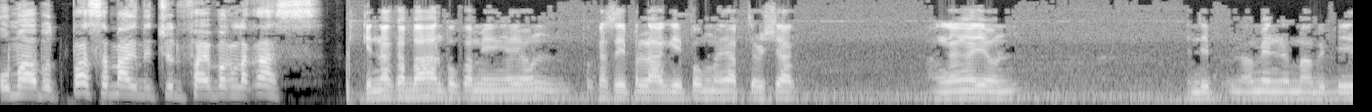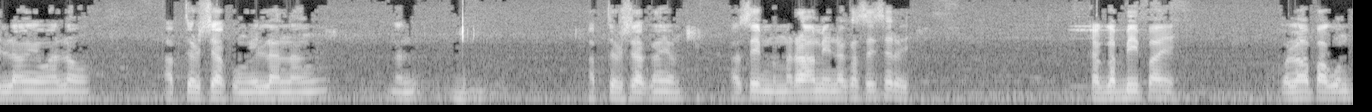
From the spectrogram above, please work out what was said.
umabot pa sa magnitude 5 ang lakas. Kinakabahan po kami ngayon kasi palagi pong may aftershock. Hanggang ngayon, hindi po namin mabibilang yung ano, aftershock kung ilan ng, ng aftershock ngayon. Kasi marami na kasi sir eh. Kagabi pa eh. Wala pa akong,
